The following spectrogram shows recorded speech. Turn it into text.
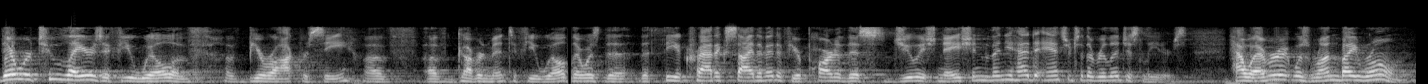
there were two layers, if you will, of, of bureaucracy, of, of government, if you will. There was the, the theocratic side of it. If you're part of this Jewish nation, then you had to answer to the religious leaders. However, it was run by Rome.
